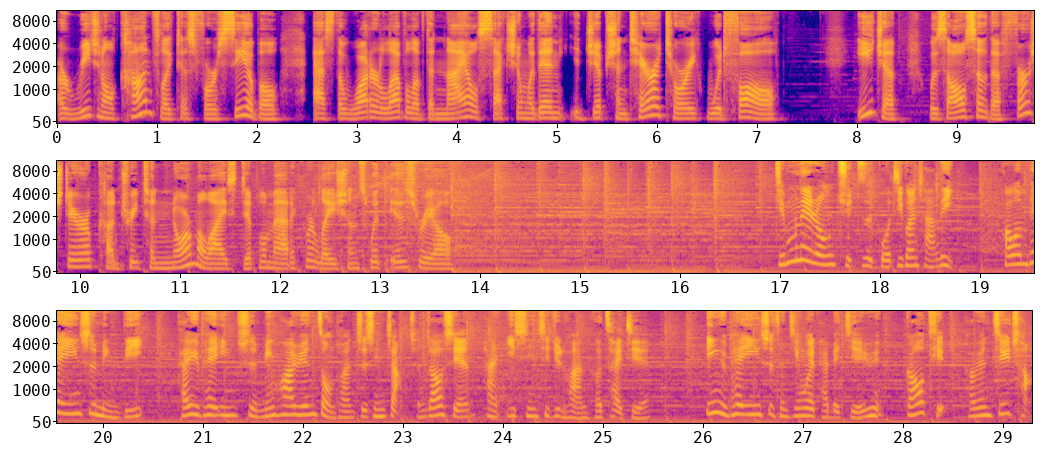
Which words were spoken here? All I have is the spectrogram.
a regional conflict is foreseeable as the water level of the Nile section within Egyptian territory would fall. Egypt was also the first Arab country to normalize diplomatic relations with Israel. 节目内容取自国际观察力，华文配音是敏迪。台语配音是明华园总团执行长陈昭贤和一星戏剧团何彩杰，英语配音是曾经为台北捷运、高铁、桃园机场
